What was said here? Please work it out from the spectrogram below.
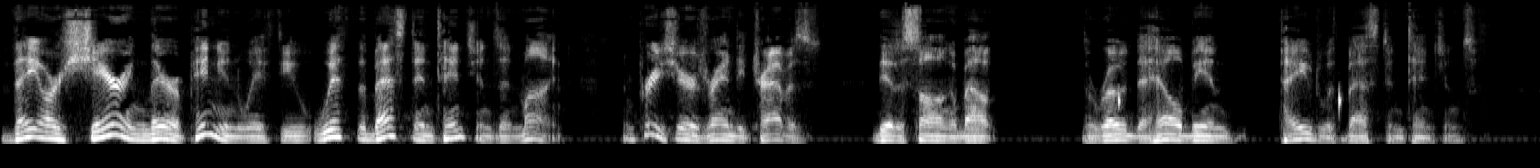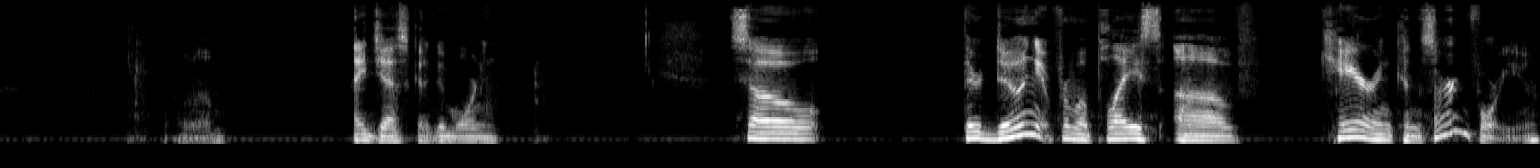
They are sharing their opinion with you with the best intentions in mind. I'm pretty sure as Randy Travis did a song about the road to hell being paved with best intentions. Hey, Jessica, good morning. So they're doing it from a place of care and concern for you.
